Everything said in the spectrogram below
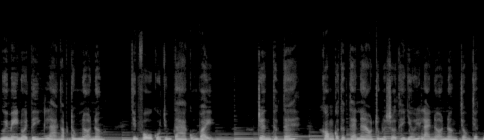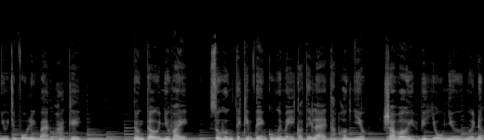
Người Mỹ nổi tiếng là ngập trong nợ nần. Chính phủ của chúng ta cũng vậy. Trên thực tế, không có thực thể nào trong lịch sử thế giới lại nợ nần chồng chất như chính phủ liên bang Hoa Kỳ. Tương tự như vậy, xu hướng tiết kiệm tiền của người Mỹ có tỷ lệ thấp hơn nhiều so với ví dụ như người Đức,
